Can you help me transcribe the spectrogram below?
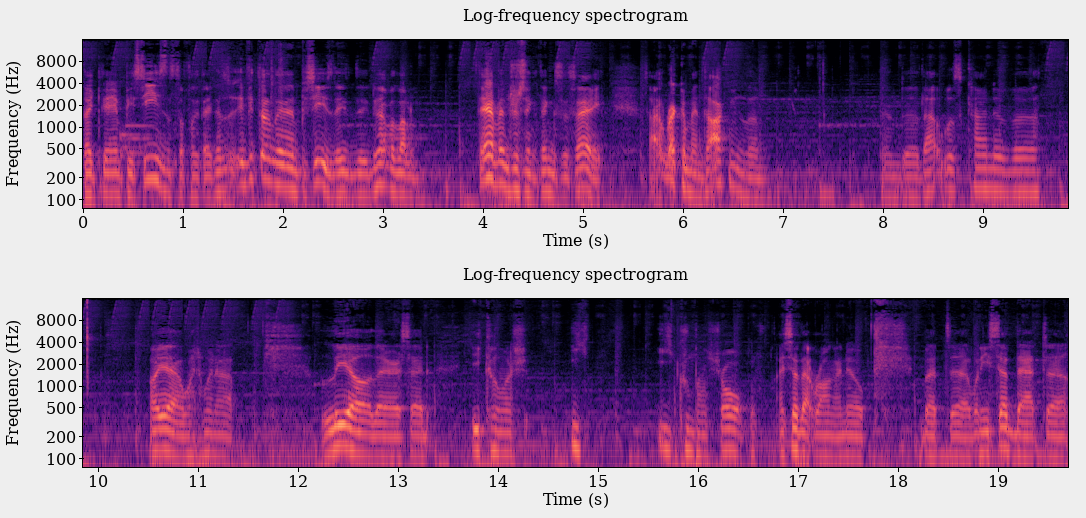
like the NPCs and stuff like that. Because if you talk to the NPCs, they, they do have a lot of they have interesting things to say. So I recommend talking to them. And uh, that was kind of uh, oh yeah when when uh, Leo there said I said that wrong, I know. But uh, when he said that, uh,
